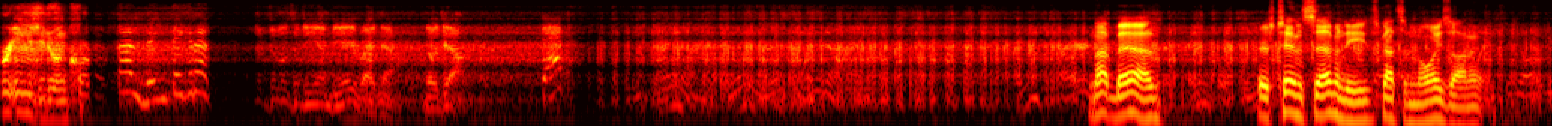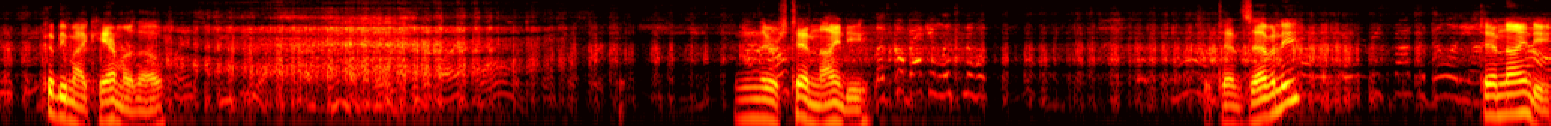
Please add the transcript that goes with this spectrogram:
We're easy to incorporate. Villas of the NBA right now, no doubt. Not bad. There's 1070. It's got some noise on it. Could be my camera though. And there's 1090. Let's go back and listen to what So 1070, 1090.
